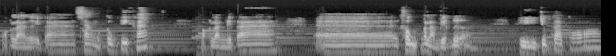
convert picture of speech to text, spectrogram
hoặc là người ta sang một công ty khác hoặc là người ta uh, không có làm việc nữa thì chúng ta có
